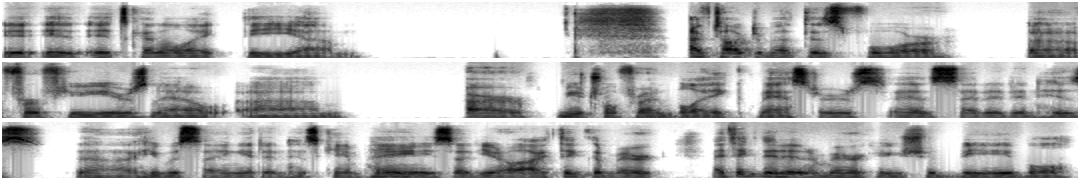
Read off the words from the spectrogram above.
it, it's kind of like the. Um, I've talked about this for uh, for a few years now. Um, our mutual friend Blake Masters has said it in his. Uh, he was saying it in his campaign. He said, "You know, I think the America. I think that in America you should be able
